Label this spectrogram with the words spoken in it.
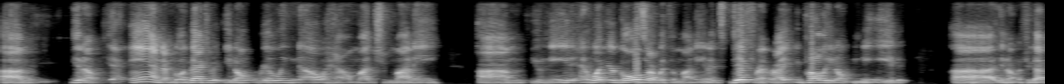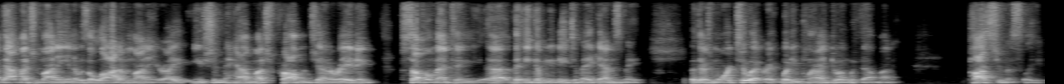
Um, you know, and I'm going back to it, you don't really know how much money um, you need and what your goals are with the money. And it's different, right? You probably don't need, uh, you know, if you got that much money and it was a lot of money, right? You shouldn't have much problem generating, supplementing uh, the income you need to make ends meet. But there's more to it, right? What do you plan on doing with that money? Posthumously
